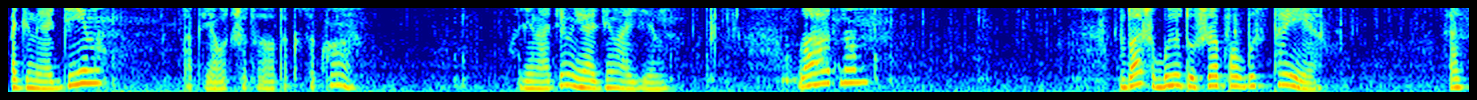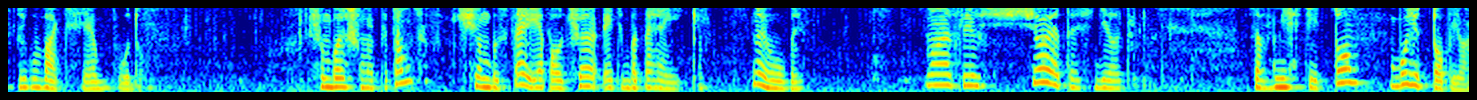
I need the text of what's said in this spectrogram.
Один и один. Так, я лучше это вот так закрою. Один, один и один, один. Ладно. Дальше будет уже побыстрее. Развивать я буду. Чем больше у меня питомцев, чем быстрее я получаю эти батарейки. Ну и уголь. Но ну, а если все это сделать, совместить, то будет топливо.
